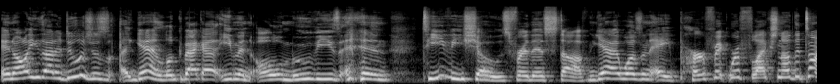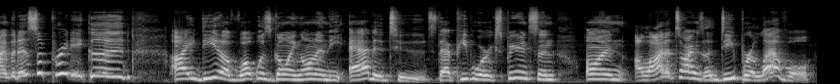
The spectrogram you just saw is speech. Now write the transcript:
And all you got to do is just again look back at even old movies and TV shows for this stuff. Yeah, it wasn't a perfect reflection of the time, but it's a pretty good idea of what was going on in the attitudes that people were experiencing on a lot of times a deeper level.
